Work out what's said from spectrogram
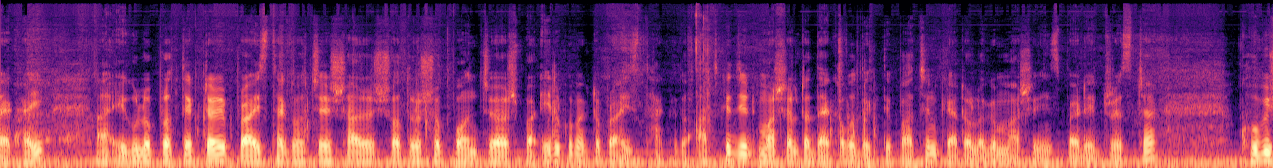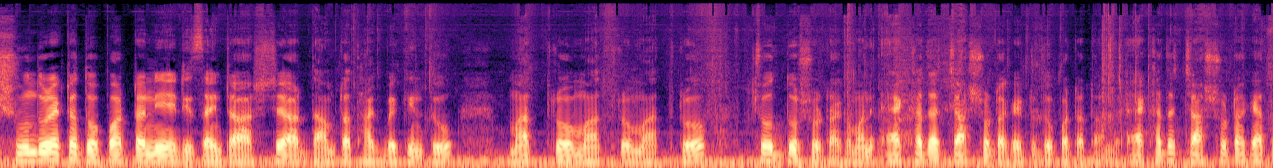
দেখাই এগুলো প্রত্যেকটারই প্রাইস থাকে হচ্ছে সাড়ে সতেরোশো পঞ্চাশ বা এরকম একটা প্রাইস থাকে। তো আজকে যে মার্শালটা দেখাবো, দেখতে পাচ্ছেন ক্যাটালগে মার্শাল ইন্সপায়ার্ড এই ড্রেসটা। খুবই সুন্দর একটা দোপাট্টা নিয়ে ডিজাইনটা আসছে আর দামটা থাকবে কিন্তু মাত্র মাত্র মাত্র চোদ্দোশো টাকা মানে এক হাজার চারশো টাকা একটু দোপাট্টাটা টানবে এক হাজার চারশো টাকা এত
